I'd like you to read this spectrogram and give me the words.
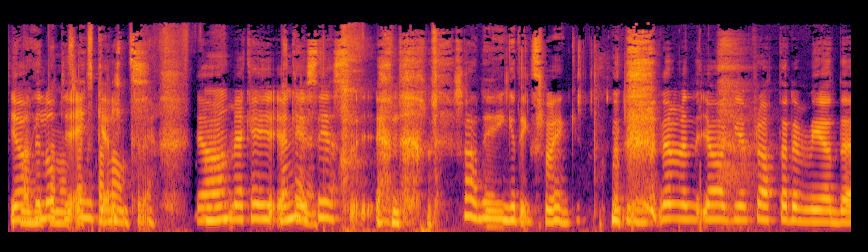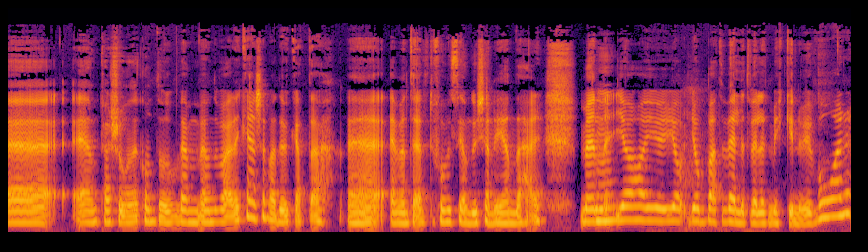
Ja, Man det låter ju enkelt. det. Ja, Mm. men jag kan ju, jag Men kan ju se... Fan, det är ingenting som är enkelt. Nej, men jag pratade med eh, en person, jag kommer inte ihåg vem, vem det var, det kanske var du Katta, eh, eventuellt, du får väl se om du känner igen det här. Men Mm. jag har ju jo- jobbat väldigt, väldigt mycket nu i vår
